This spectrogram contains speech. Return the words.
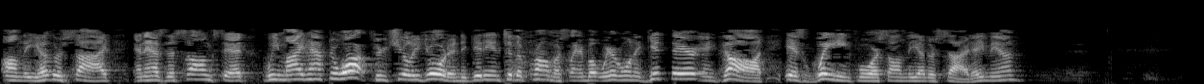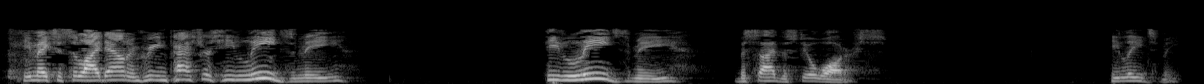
on the other side. And as the song said, we might have to walk through chilly Jordan to get into the promised land, but we're going to get there and God is waiting for us on the other side. Amen? He makes us to lie down in green pastures. He leads me. He leads me beside the still waters. He leads me.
